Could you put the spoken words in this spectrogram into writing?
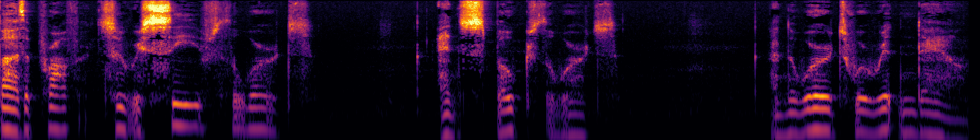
by the prophets who received the words and spoke the words, and the words were written down,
